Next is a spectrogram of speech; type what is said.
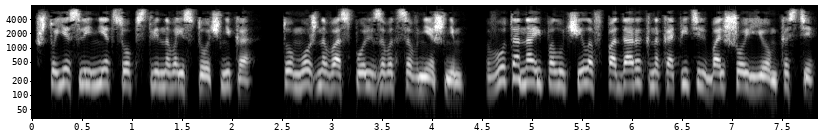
что если нет собственного источника, то можно воспользоваться внешним. Вот она и получила в подарок накопитель большой емкости,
